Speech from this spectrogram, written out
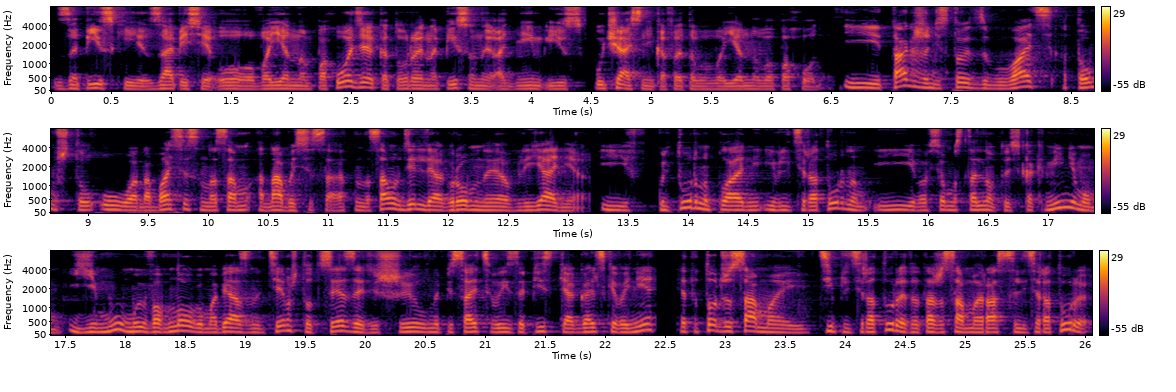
Записки, записи о военном походе, которые написаны одним из участников этого военного похода. И также не стоит забывать о том, что у Анабасиса на самом Анабасиса на самом деле огромное влияние и в культурном плане, и в литературном, и во всем остальном. То есть, как минимум, ему мы во многом обязаны тем, что Цезарь решил написать свои записки о Гальской войне. Это тот же самый тип литературы, это та же самая раса литературы,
